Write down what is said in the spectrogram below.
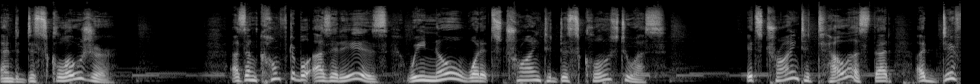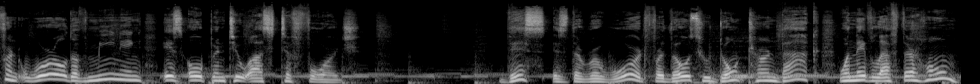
and a disclosure. As uncomfortable as it is, we know what it's trying to disclose to us. It's trying to tell us that a different world of meaning is open to us to forge. This is the reward for those who don't turn back when they've left their home.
